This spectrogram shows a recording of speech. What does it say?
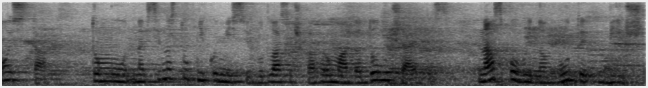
Ось так. Тому на всі наступні комісії, будь ласка, громада, долучайтесь. Нас повинно бути більше.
